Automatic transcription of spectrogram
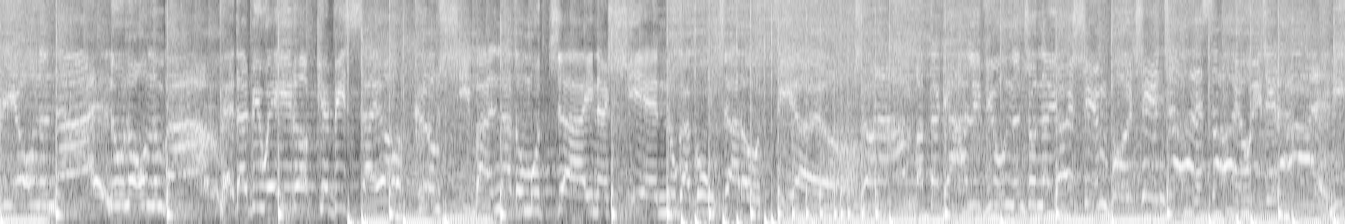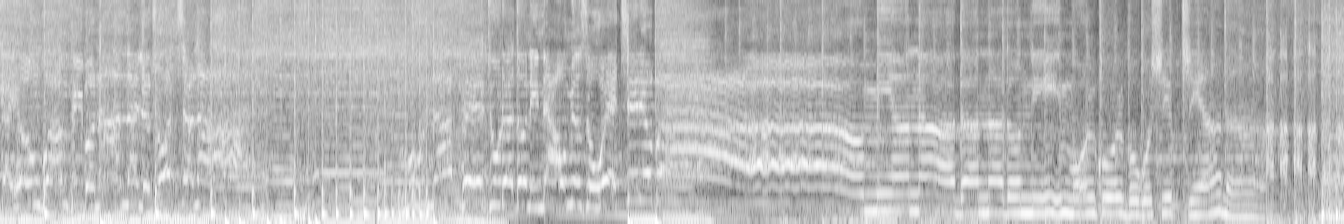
비 오는 날 눈 오는 밤 배달비 왜 이렇게 비싸요? 그럼 씨발 나도 묻자. 이 날씨에 누가 공짜로 뛰어요 존나 열심 불친절했어요 이 지랄. 네가 현관 비번 안 알려줬잖아. 문 앞에 두라더니 나오면서 왜 째려봐. 미안하다 나도 네 몰골 보고 싶지 않아 아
